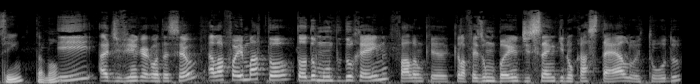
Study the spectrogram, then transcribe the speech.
Sim, tá bom. E adivinha o que aconteceu? Ela foi e matou todo mundo do reino. Falam que, que ela fez um banho de sangue no castelo e tudo,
